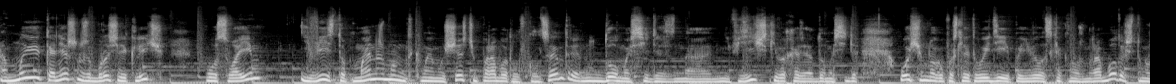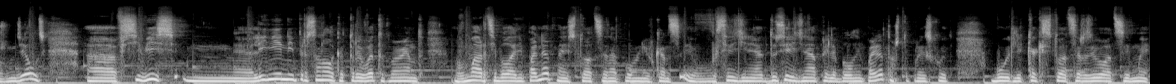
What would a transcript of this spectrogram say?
мы, конечно же, бросили клич по своим И весь топ-менеджмент, к моему счастью, поработал в колл-центре, ну, дома сидя, на, не физически выходя, а дома сидя. Очень много после этого идей появилось, как нужно работать, что нужно делать. А, все, весь линейный персонал, который в этот момент в марте была непонятная ситуация, напомню, в конце, в середине, до середины апреля было непонятно, что происходит, будет ли, как ситуация развиваться, и мы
